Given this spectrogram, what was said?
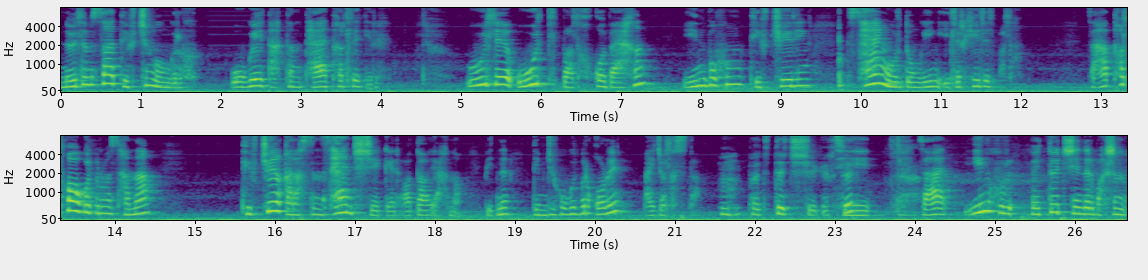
Нулимсаа төвчин өнгөрөх, үгээ татан тайтгарлыг ирэх. Үйлээ үйлдэл болгохгүй байх нь энэ бүхэн төвчээрийн сайн үр дүнгийн илэрхийлэл болох. За толгой өгүүлбэр маань санаа төвчээр гаргасан сайн жишээгээр одоо яах нь бид нэр дэмжих өгүүлбэр 3-ыг баяжуулах хэрэгтэй. Бодтой жишээгээр тий. За энэ бодтой жишээн дээр багш нь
